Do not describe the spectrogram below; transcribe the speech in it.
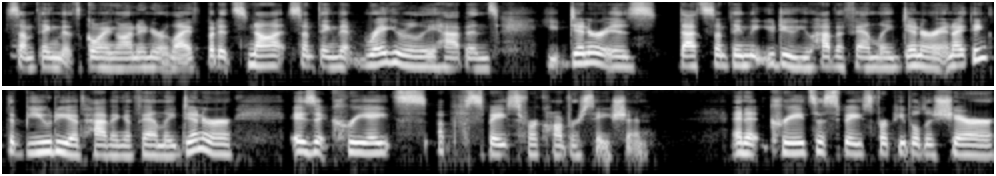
something that's going on in your life but it's not something that regularly happens you, dinner is that's something that you do you have a family dinner and i think the beauty of having a family dinner is it creates a space for conversation and it creates a space for people to share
